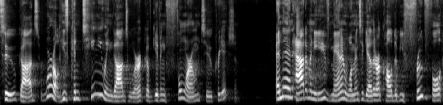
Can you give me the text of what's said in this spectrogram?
to God's world. He's continuing God's work of giving form to creation. And then Adam and Eve, man and woman together, are called to be fruitful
